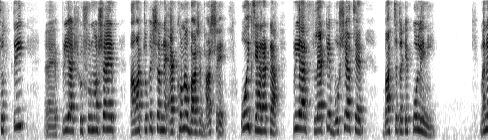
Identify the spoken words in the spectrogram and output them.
সত্যিই প্রিয়া শ্বশুরমশাইয়ের আমার চোখের সামনে এখনও ভাসে ওই চেহারাটা প্রিয়ার ফ্ল্যাটে বসে আছেন বাচ্চাটাকে কোলে নিয়ে। মানে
